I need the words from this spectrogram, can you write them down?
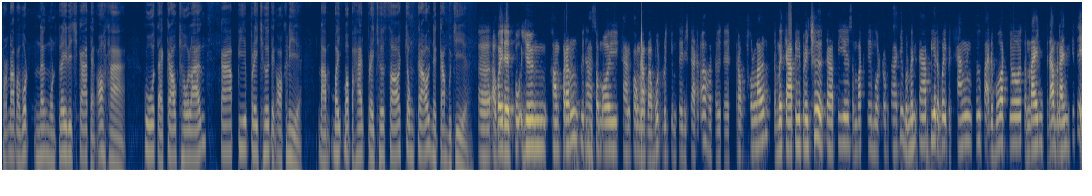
ប្រដាប់អាវុធនិងមន្ត្រីរាជការទាំងអស់ថា គួរតែក្រោកឈរឡើង ការពារព្រៃឈើទាំងអស់គ្នា ដើម្បីបបផហេតព្រៃឈើសល់ចុងក្រោយនៅកម្ពុជាអ្វីដែលពួកយើងខំប្រឹងគឺថាសូមអុយខាងកងកម្លាំងអាវុធដូចជាមន្ត្រីរាជការទាំងអស់ត្រូវតែក្រោកឈរឡើងដើម្បីការពារព្រៃឈើការពារសម្បត្តិគេមរតកតាយើងមិនមែនការពារដើម្បីប្រឆាំងគឺបដិវត្តយកតំណែងដៅបណ្ដាញទៀតទេ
